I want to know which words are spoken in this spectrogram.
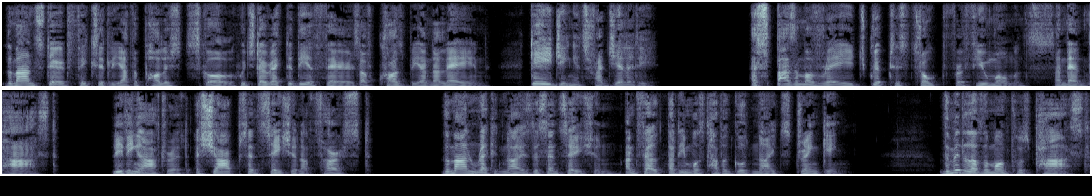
The man stared fixedly at the polished skull which directed the affairs of Crosby and Alleyne, gauging its fragility. A spasm of rage gripped his throat for a few moments, and then passed, leaving after it a sharp sensation of thirst. The man recognized the sensation, and felt that he must have a good night's drinking. The middle of the month was past,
